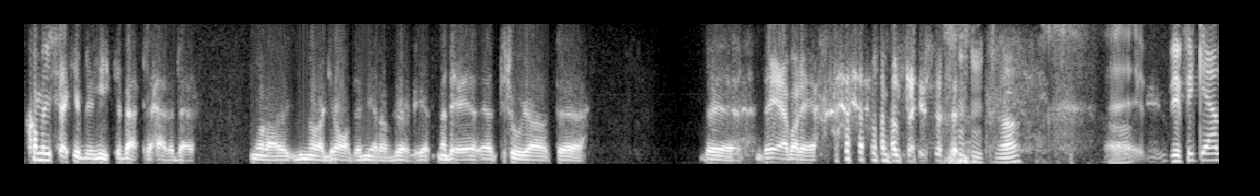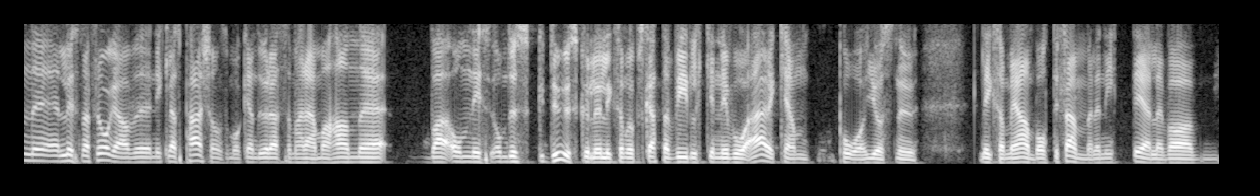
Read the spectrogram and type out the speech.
kommer ju säkert bli lite bättre här och där. Några, några grader mer av rörlighet. Men det, det tror jag att... det, det är vad det är. man säger. Ja. Eh, Vi fick en eh, lyssnarfråga av eh, Niklas Persson som åker enduro-SM här hemma. Han, eh, va, om ni, om du, du skulle liksom uppskatta vilken nivå är Ken på just nu? Liksom är han på 85 eller 90 eller vad,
